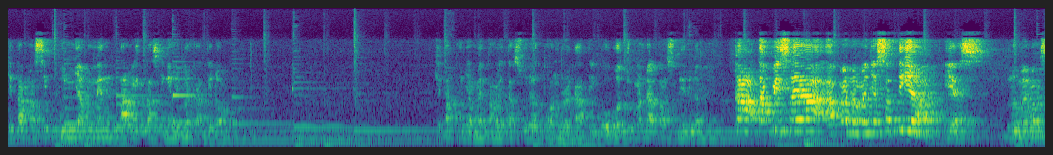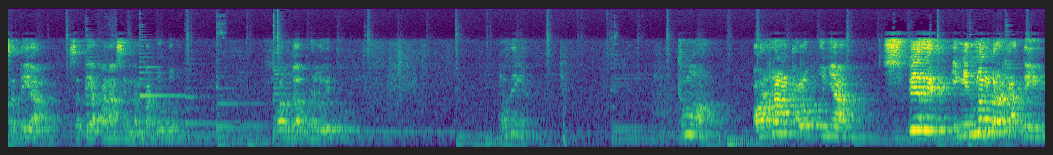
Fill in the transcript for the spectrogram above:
kita masih punya mentalitas ingin diberkati dong. Kita punya mentalitas sudah Tuhan berkati gue, cuma datang sendiri. Kak, tapi saya apa namanya setia. Yes, lu memang setia. Setia panasin tempat duduk. Tuhan nggak perlu itu. Ngerti nggak? Come on. Orang kalau punya spirit ingin memberkati,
